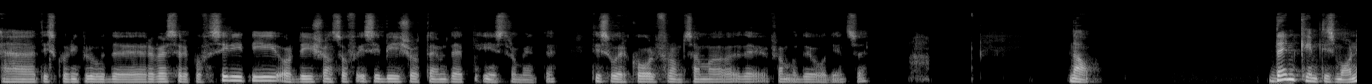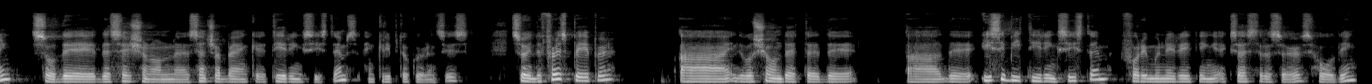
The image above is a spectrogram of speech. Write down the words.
Uh, this could include the reverse repo facility or the issuance of ECB short-term debt instrument. These were called from some the, from the audience. Now, then came this morning, so the, the session on uh, central bank uh, tiering systems and cryptocurrencies. So in the first paper, uh, it was shown that uh, the, uh, the ECB tiering system for remunerating excess reserves holding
